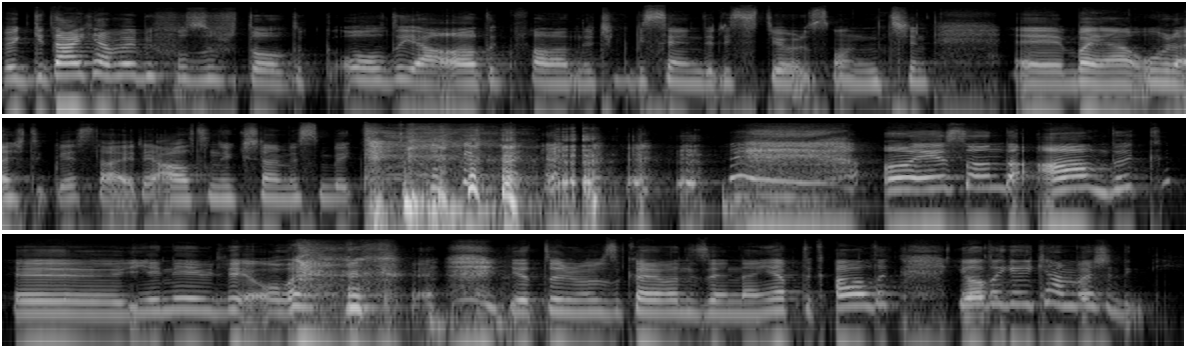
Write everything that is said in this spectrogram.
böyle giderken böyle bir huzur dolduk. Oldu ya aldık falan diye. Çünkü bir senedir istiyoruz onun için. E, bayağı uğraştık vesaire. Altın yükselmesini bekledik. Ama en sonunda aldık. E, yeni evli olarak yatırımımızı karavan üzerinden yaptık. Aldık. Yolda gelirken böyle şey dedik.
